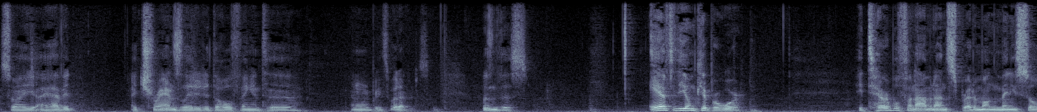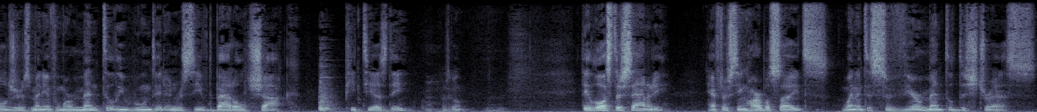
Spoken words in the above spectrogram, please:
So I, I have it, I translated it, the whole thing into, I don't want to bring this, whatever. Listen to this. After the Yom Kippur War, a terrible phenomenon spread among many soldiers, many of whom were mentally wounded and received battle shock. PTSD? Go. They lost their sanity after seeing horrible sights, went into severe mental distress,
